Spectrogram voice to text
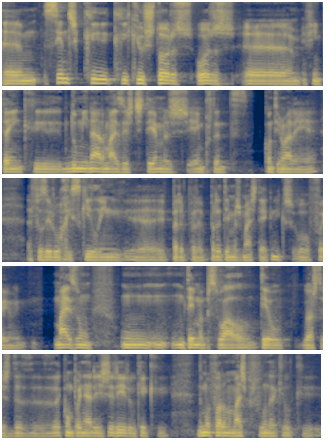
Um, sentes que, que, que, os gestores hoje enfim, têm que dominar mais estes temas? É importante continuarem a, a fazer o reskilling uh, para, para, para, temas mais técnicos? Ou foi mais um, um, um tema pessoal teu? Gostas de, de, de, acompanhar e gerir o que é que, de uma forma mais profunda, aquilo que,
